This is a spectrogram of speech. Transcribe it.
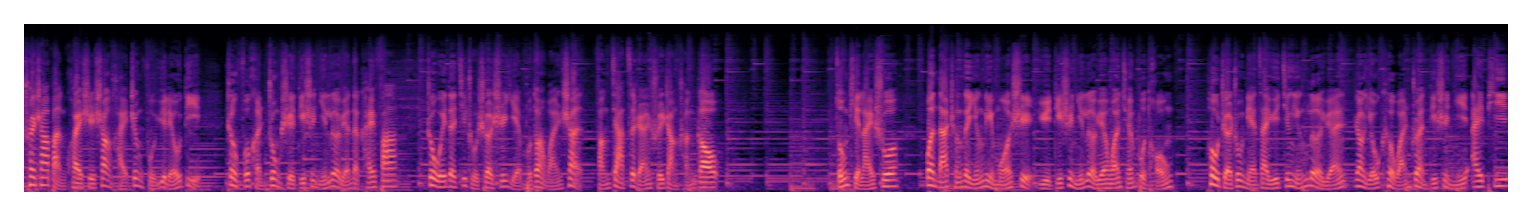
川沙板块是上海政府预留地，政府很重视迪士尼乐园的开发，周围的基础设施也不断完善，房价自然水涨船高。总体来说，万达城的盈利模式与迪士尼乐园完全不同。后者重点在于经营乐园，让游客玩转迪士尼 IP，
